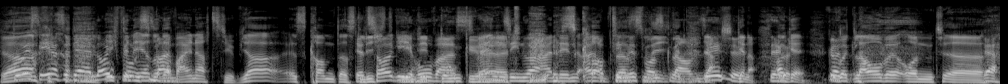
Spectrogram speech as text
Ja. Du bist eher so der Erleuchtungsmann. Ich bin eher so der Weihnachtstyp. Ja, es kommt das Der Licht Zeuge in die Jehovas, Dunkelheit. wenn Sie nur an den Optimismus glauben. Sehr ja, schön. Genau. Sehr okay, Gut. über Glaube und äh, Ja,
